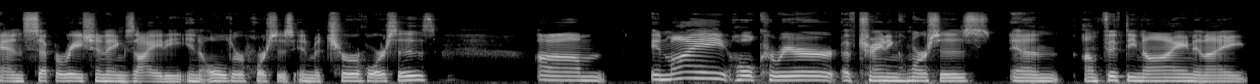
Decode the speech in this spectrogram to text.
and separation anxiety in older horses, in mature horses. Um, in my whole career of training horses, and I'm 59, and I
